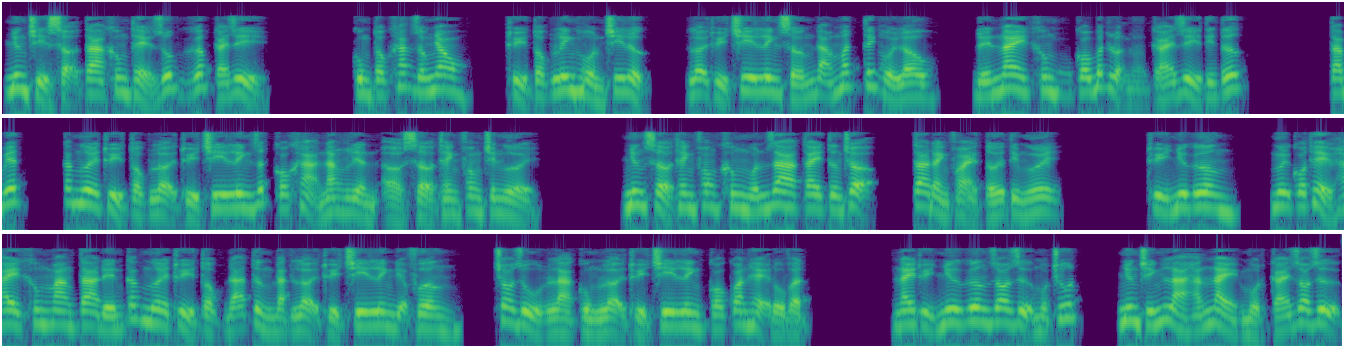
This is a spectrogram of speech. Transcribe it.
nhưng chỉ sợ ta không thể giúp gấp cái gì. Cùng tộc khác giống nhau, thủy tộc linh hồn chi lực, lợi thủy chi linh sớm đã mất tích hồi lâu, đến nay không có bất luận cái gì tin tức. Ta biết, các ngươi thủy tộc lợi thủy chi linh rất có khả năng liền ở Sở Thanh Phong trên người. Nhưng Sở Thanh Phong không muốn ra tay tương trợ, ta đành phải tới tìm ngươi. Thủy Như Gương, ngươi có thể hay không mang ta đến các ngươi thủy tộc đã từng đặt lợi thủy chi linh địa phương, cho dù là cùng lợi thủy chi linh có quan hệ đồ vật. Nay Thủy Như Gương do dự một chút, nhưng chính là hắn này một cái do dự,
